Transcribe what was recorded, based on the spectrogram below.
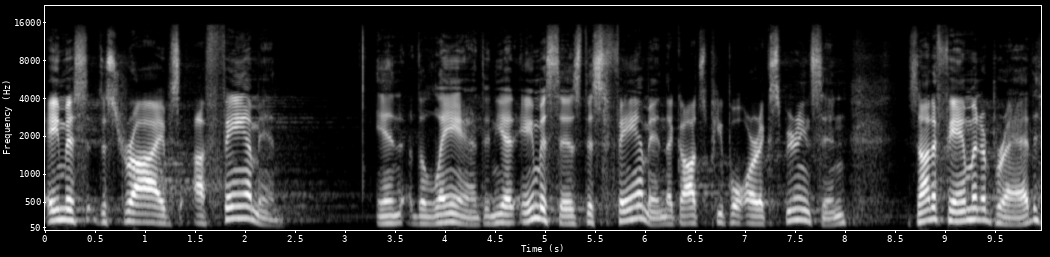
Amos describes a famine in the land. And yet, Amos says this famine that God's people are experiencing, is not a famine of bread,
